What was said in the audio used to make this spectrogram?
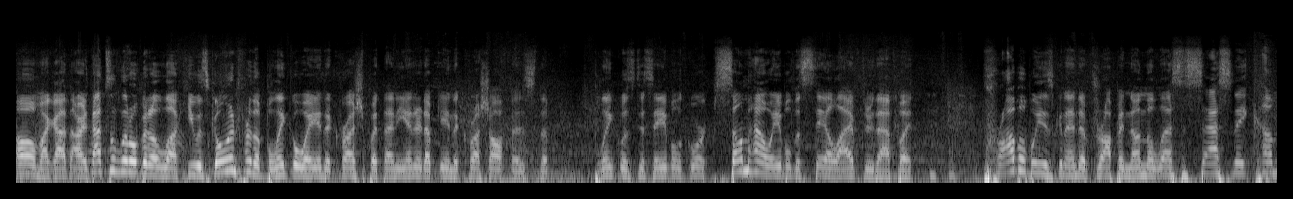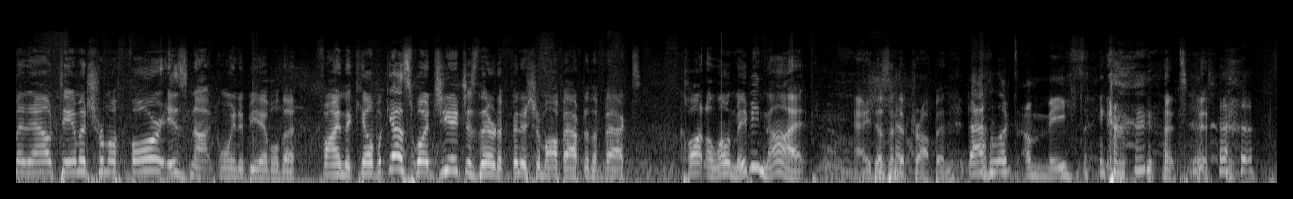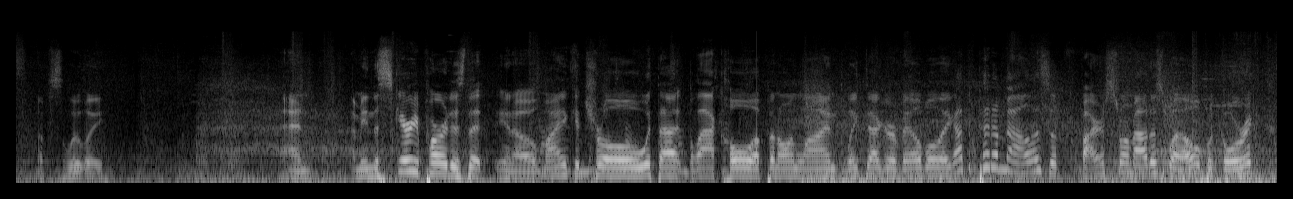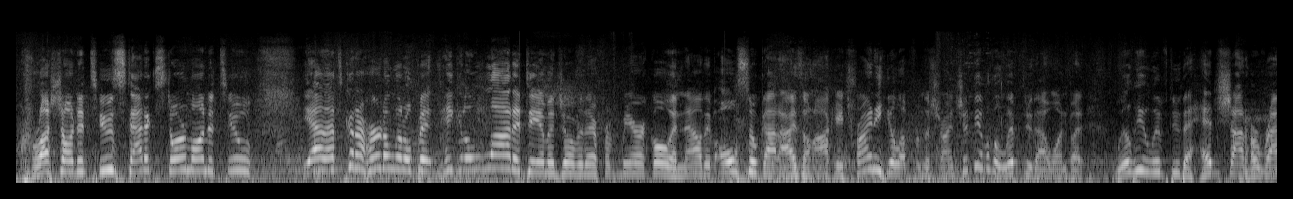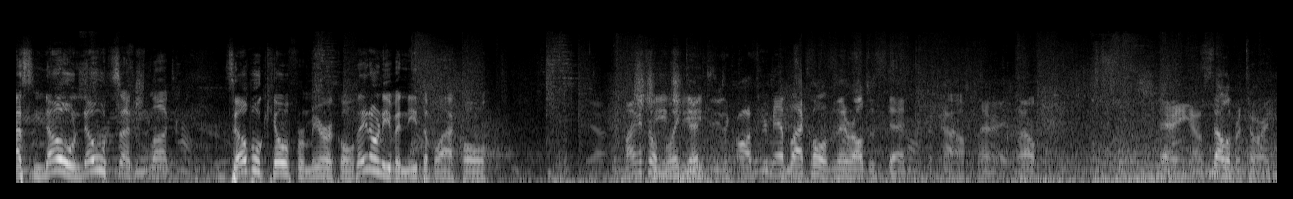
Oh my god. All right, that's a little bit of luck. He was going for the blink away into crush, but then he ended up getting the crush off as the blink was disabled. Gork somehow able to stay alive through that, but probably is going to end up dropping nonetheless. Assassinate coming out. Damage from afar is not going to be able to find the kill. But guess what? GH is there to finish him off after the fact. Caught alone. Maybe not. Yeah, he does end up dropping. That looked amazing. yeah, it did. Absolutely. And I mean, the scary part is that you know mind control with that black hole up and online, blink dagger available. They got the pit of malice, a firestorm out as well. Bagoric crush onto two, static storm onto two. Yeah, that's gonna hurt a little bit. Taking a lot of damage over there from Miracle, and now they've also got eyes on Ake trying to heal up from the shrine. Should be able to live through that one, but will he live through the headshot harass? No, no such luck. Double kill for Miracle. They don't even need the black hole. Yeah. Mind control GG. blinked in. He was like, oh, three man black hole, and they were all just dead. Like, oh, all right, well, there you go, celebratory.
